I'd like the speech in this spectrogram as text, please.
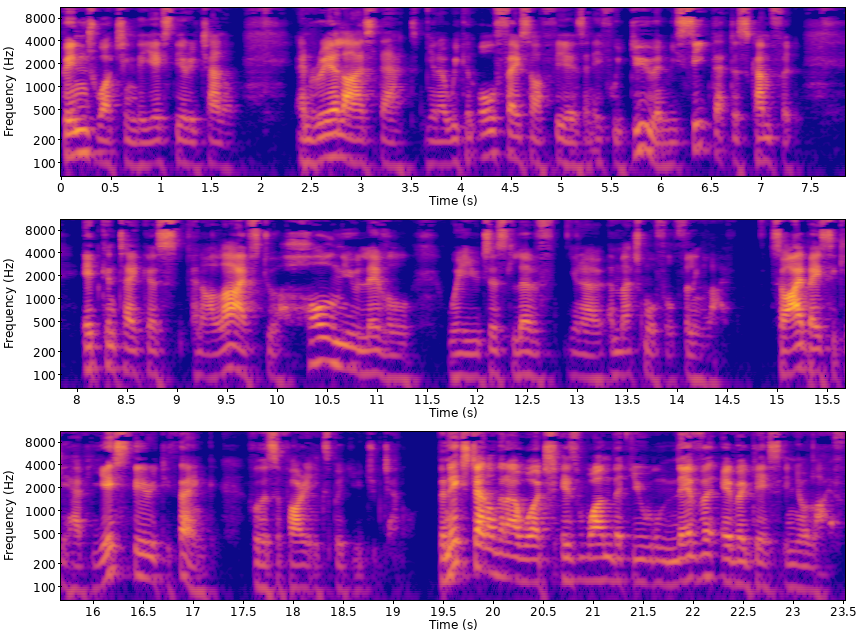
binge watching the Yes Theory channel and realized that, you know, we can all face our fears. And if we do and we seek that discomfort, it can take us and our lives to a whole new level where you just live, you know, a much more fulfilling life. So I basically have Yes Theory to thank for the Safari Expert YouTube channel. The next channel that I watch is one that you will never ever guess in your life.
